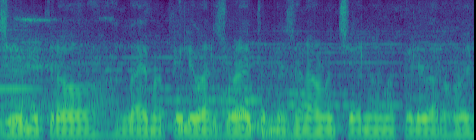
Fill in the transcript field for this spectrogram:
જે મિત્રો લાઈવમાં પહેલી વાર જોડાય, તમને જણાવું, ચેનલમાં પહેલી વાર હોય,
